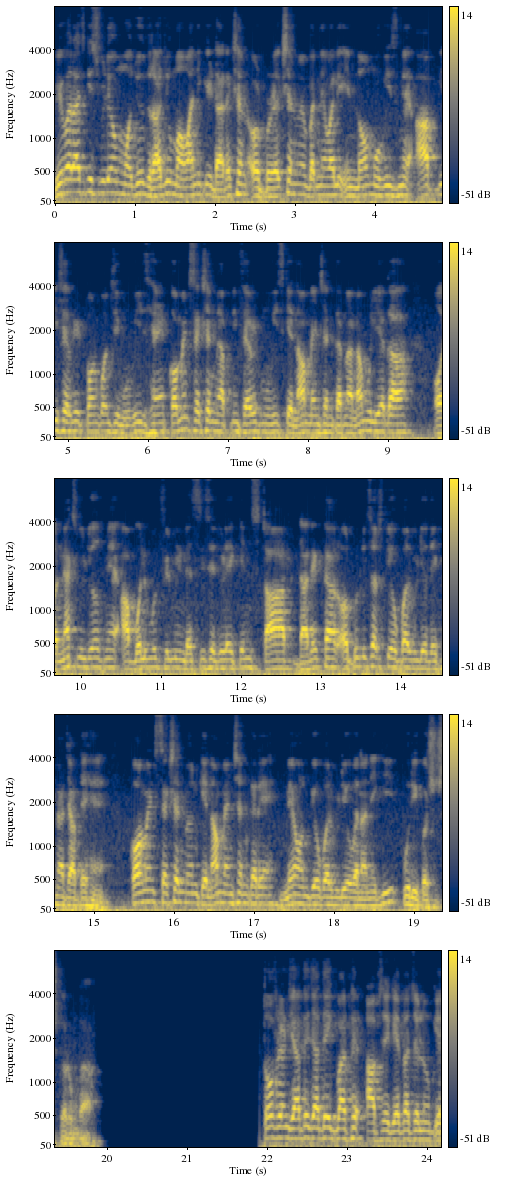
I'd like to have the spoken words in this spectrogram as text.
व्यूवर आज की इस वीडियो में मौजूद राजू मावानी की डायरेक्शन और प्रोडक्शन में बनने वाली इन नौ मूवीज़ में आपकी फेवरेट कौन कौन सी मूवीज़ हैं? कॉमेंट सेक्शन में अपनी फेवरेट मूवीज़ के नाम मैंशन करना ना भूलिएगा। और नेक्स्ट वीडियोस में आप बॉलीवुड फ़िल्म इंडस्ट्री से जुड़े किन स्टार डायरेक्टर और प्रोड्यूसर्स के ऊपर वीडियो देखना चाहते हैं कमेंट सेक्शन में उनके नाम मेंशन करें। मैं उनके ऊपर वीडियो बनाने की पूरी कोशिश करूँगा। तो फ्रेंड जाते जाते एक बार फिर आपसे कहता चलूँ कि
